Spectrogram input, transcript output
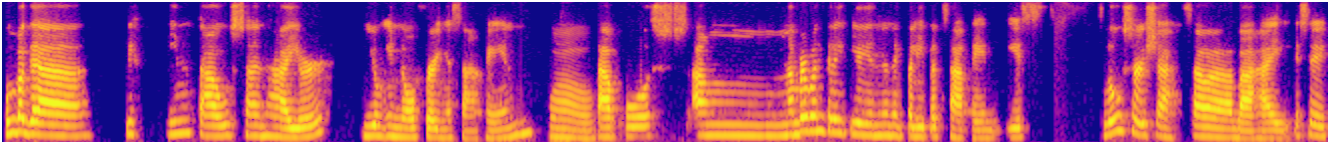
kumbaga, 15,000 higher yung in-offer niya sa akin. Wow. Tapos, ang number one criteria na nagpalipat sa akin is closer siya sa bahay. Kasi,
